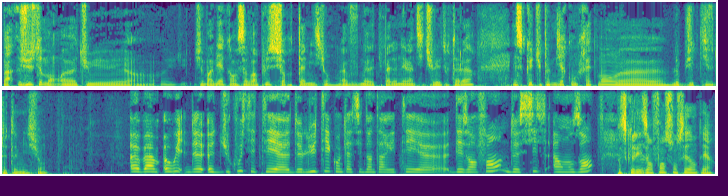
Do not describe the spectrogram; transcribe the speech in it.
Bah justement, euh, tu, euh, j'aimerais bien en savoir plus sur ta mission. Là, vous m'avez, tu m'as donné l'intitulé tout à l'heure. Est-ce que tu peux me dire concrètement euh, l'objectif de ta mission? Euh, bah, euh, oui, de- euh, du coup, c'était euh, de lutter contre la sédentarité euh, des enfants de 6 à 11 ans, Parce que les enfants sont sédentaires.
